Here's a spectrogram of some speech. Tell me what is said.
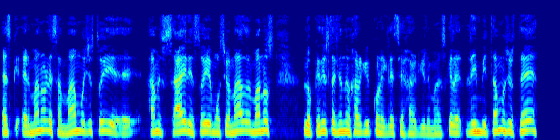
es que hermanos les amamos, yo estoy eh, estoy emocionado, hermanos, lo que Dios está haciendo en Hargill con la iglesia de Hargill, hermanos. Que le, invitamos, si usted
